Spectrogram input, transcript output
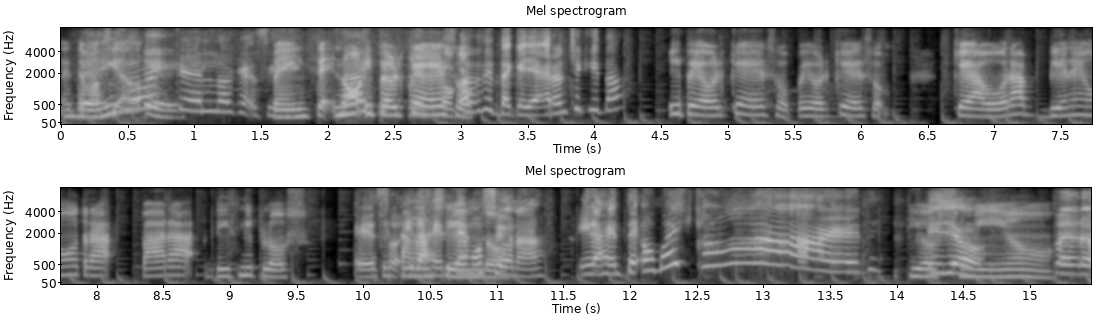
es demasiado. ¿Sabes qué es lo que...? Sí. 20 no, ¿Sabes y peor qué? que Me eso. que ya eran chiquitas. Y peor que eso, peor que eso, que ahora viene otra para Disney Plus. Eso, y la gente emociona. Y la gente, oh my God. Dios Y yo, mío. Pero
